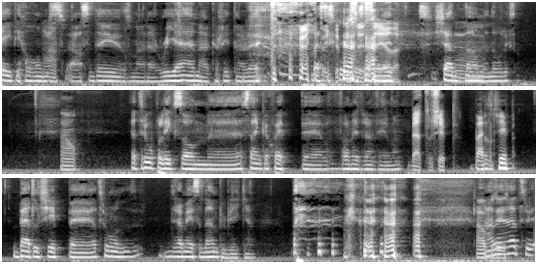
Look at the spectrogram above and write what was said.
Katie Holmes, alltså det är ju en sån här Rihanna kanske inte är det Jag precis säga det. Känt namn ändå liksom. Ja. Jag tror på liksom uh, Sänka skepp, eh, vad fan heter den filmen? Battleship. Battleship. Battleship, eh, jag tror hon drar med sig den publiken. ja, Ja, precis. jag, tror,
